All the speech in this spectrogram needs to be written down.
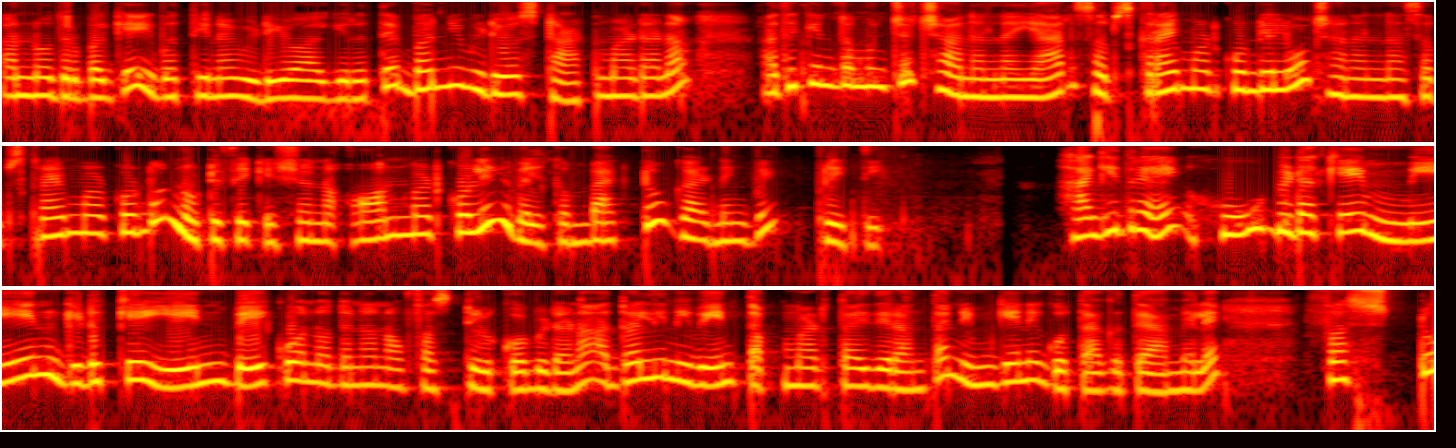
ಅನ್ನೋದ್ರ ಬಗ್ಗೆ ಇವತ್ತಿನ ವಿಡಿಯೋ ಆಗಿರುತ್ತೆ. ಬನ್ನಿ ವಿಡಿಯೋ ಸ್ಟಾರ್ಟ್ ಮಾಡೋಣ. ಅದಕ್ಕಿಂತ ಮುಂಚೆ ಚಾನಲ್ನ ಯಾರು ಸಬ್ಸ್ಕ್ರೈಬ್ ಮಾಡ್ಕೊಂಡಿಲ್ವೋ ಚಾನಲ್ನ ಸಬ್ಸ್ಕ್ರೈಬ್ ಮಾಡಿಕೊಂಡು ನೋಟಿಫಿಕೇಶನ್ ಆನ್ ಮಾಡ್ಕೊಳ್ಳಿ. Welcome back to gardening with Preethi ಹಾಗಿದ್ರೆ ಹೂ ಬಿಡೋಕ್ಕೆ ಮೇನ್ ಗಿಡಕ್ಕೆ ಏನು ಬೇಕು ಅನ್ನೋದನ್ನು ನಾವು ಫಸ್ಟ್ ತಿಳ್ಕೊಬಿಡೋಣ. ಅದರಲ್ಲಿ ನೀವೇನು ತಪ್ಪು ಮಾಡ್ತಾ ಇದ್ದೀರಾ ಅಂತ ನಿಮಗೇನೆ ಗೊತ್ತಾಗುತ್ತೆ ಆಮೇಲೆ. ಫಸ್ಟು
